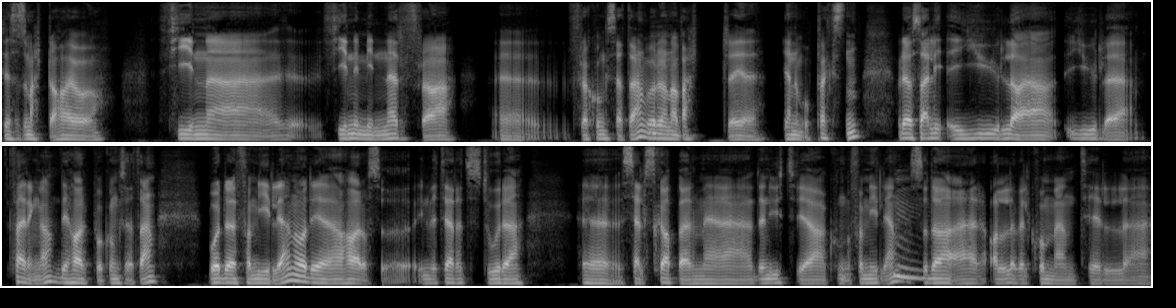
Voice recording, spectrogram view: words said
prinsesse Märtha har jo fine, fine minner fra, eh, fra kongsseteren, hvor hun har vært gjennom oppveksten. Og det er jo særlig jule, julefeiringa de har på kongsseteren. Både familien, og de har også invitert store eh, selskaper med den utvida kongefamilien. Så da er alle velkommen til, eh,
